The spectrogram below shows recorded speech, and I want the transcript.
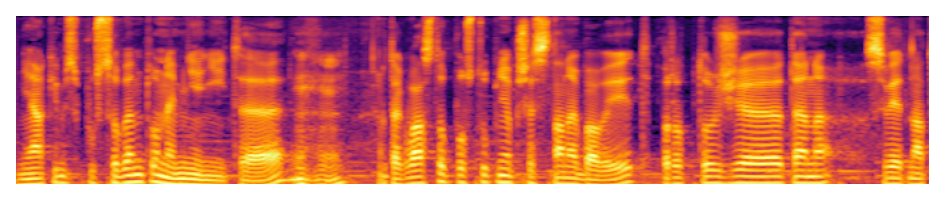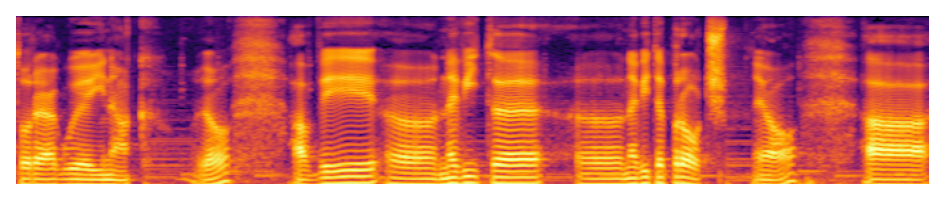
nějakým způsobem to neměníte, mm-hmm. tak vás to postupně přestane bavit, protože ten svět na to reaguje jinak. Jo? A vy uh, nevíte, uh, nevíte proč. Jo? A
